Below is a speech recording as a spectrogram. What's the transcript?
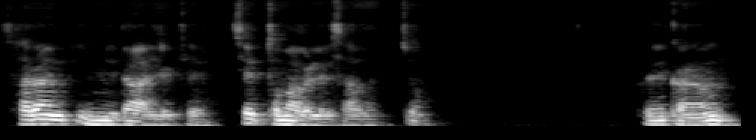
사랑입니다 이렇게 세 토막을 내서 하고 있죠. 그러니까는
